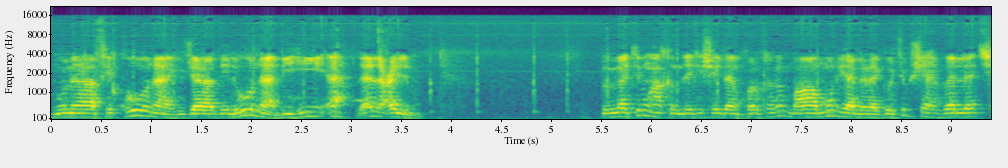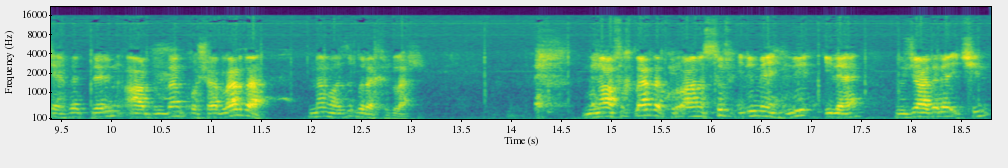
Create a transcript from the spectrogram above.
münafikûne yücadilûne bihi ehlel ilm. Ümmetimin hakkındaki şeyden korkarım. Mamur yerlere göçüp şehvetlet, şehvetlerin ardından koşarlar da namazı bırakırlar. Münafıklar da Kur'an'ı sırf ilim ehli ile mücadele için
